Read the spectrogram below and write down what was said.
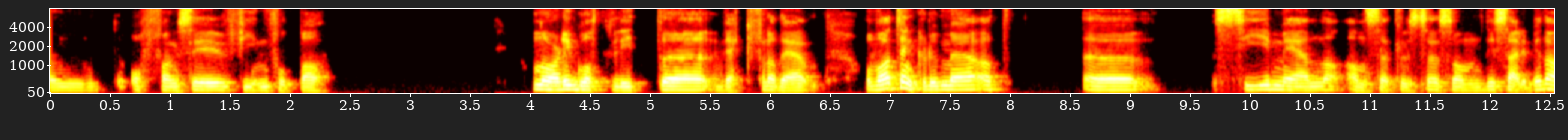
en offensiv, fin fotball. Nå har de gått litt uh, vekk fra det. Og hva tenker du med at uh, Si med en ansettelse som Di Serbi, da,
